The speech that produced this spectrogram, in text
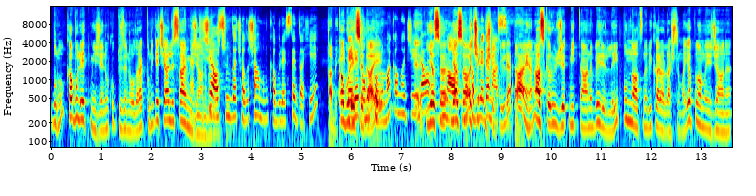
bunu kabul etmeyeceğini, hukuk düzeni olarak bunu geçerli Yani saymayacağını kişi belirtiyor. aslında çalışan bunu kabul etse dahi Tabii. Kabul devlet etse onu dahi, korumak E, amacıyla yasa bunun yasa kabul açık bir edemez. şekilde Tabii. aynen asgari ücret miktarını belirleyip bunun altında bir kararlaştırma yapılamayacağını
